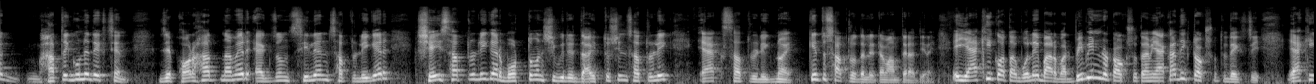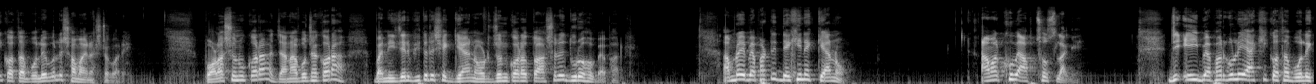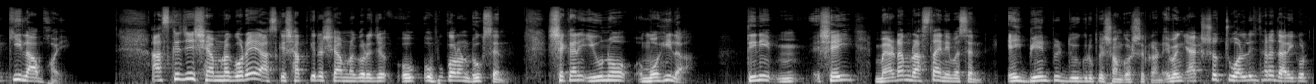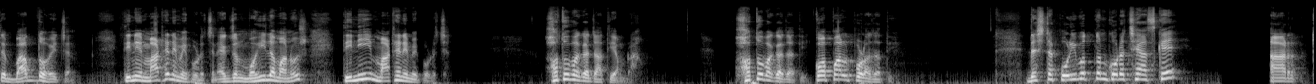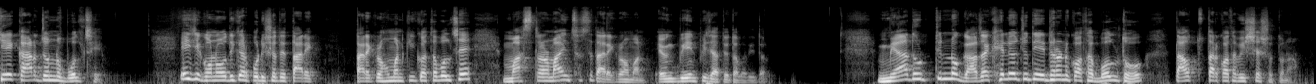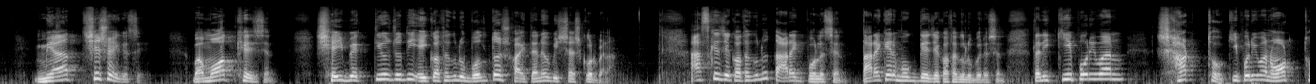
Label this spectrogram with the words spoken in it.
হাতে গুনে দেখছেন যে ফরহাদ নামের একজন ছিলেন ছাত্রলীগের, সেই ছাত্রলীগ আর বর্তমান শিবিরের দায়িত্বশীল ছাত্রলীগ এক ছাত্রলীগ নয়। কিন্তু ছাত্রদল এটা মানতে রাজি নয় এই একই কথা বলে বারবার, বিভিন্ন টকশোতে আমি একাধিক টকশোতে দেখছি, একই কথা বলে বলে সময় নষ্ট করে। পড়াশুনো করা জানা বোঝা করা বা নিজের ভিতরে সে জ্ঞান অর্জন করা তো আসলে দুরূহ ব্যাপার। আমরা এই ব্যাপারটি দেখি না কেন? আমার খুব আফসোস লাগে। যে এই ব্যাপারগুলো একই কথা বলে কি লাভ হয়? আজকে যে শ্যামনগরে, আজকে সাতক্ষীরার শ্যামনগরে যে উপ- উপকরণ ঢুকছেন, সেখানে ইউনো মহিলা, তিনি সেই ম্যাডাম রাস্তায় নেমেছেন এই বিএনপির দুই গ্রুপের সংঘর্ষের কারণে এবং একশো চুয়াল্লিশ ধারা জারি করতে বাধ্য হয়েছেন। তিনি মাঠে নেমে পড়েছেন। একজন মহিলা মানুষ, তিনি মাঠে নেমে পড়েছেন। হতভাগা জাতি আমরা। হতভাগা জাতি, কপাল পোড়া জাতি। দেশটা পরিবর্তন করেছে আজকে, আর কে কার জন্য বলছে? এই যে গণ অধিকার পরিষদে তারেক তারেক রহমান কি কথা বলছে? মাস্টার মাইন্ডস হচ্ছে তারেক রহমান এবং বিএনপি জাতীয়তাবাদী দল। মেয়াদ উত্তীর্ণ গাঁজা খেলেও যদি এই ধরনের কথা বলতো, তাও তো তার কথা বিশ্বাস হতো না। মেয়াদ শেষ হয়ে গেছে বা মদ খেয়েছেন। সেই ব্যক্তিও যদি এই কথাগুলো বলতো, শয়তানেও বিশ্বাস করবে না। আজকে যে কথাগুলো তারেক বলেছেন, তারেকের মুখ দিয়ে যে কথাগুলো বলেছেন তাহলে কি পরিমাণ স্বার্থ, কি পরিমাণ অর্থ,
